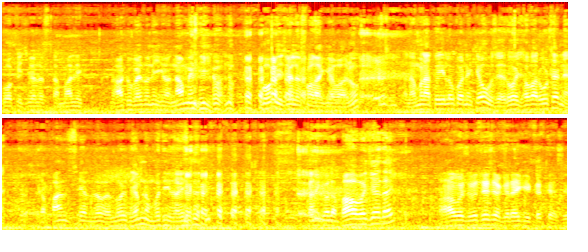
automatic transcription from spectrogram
ગોપી જ્વેલર્સના માલિક. આઠું તો નહીં કહેવાનું નામે નહીં કહેવાનું. ગોપી જ્વેલર્સવાળા કહેવાનું. અને હમણાં તો એ લોકોને કેવું છે રોજ સવાર ઉઠે ને તો પાંચ શેર લોહી એમને વધી જાય છે. કારણ કે ઓલા ભાવ વધ્યો થાય ભાવ જ વધે છે ગ્રાહકી કથે છે.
